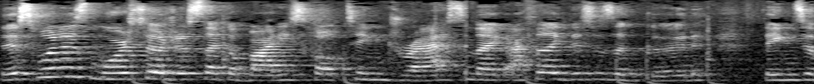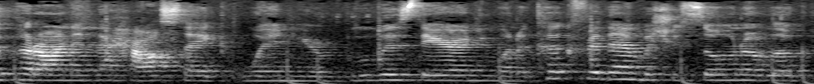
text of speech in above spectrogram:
This one is more so just like a body sculpting dress. Like I feel like this is a good thing to put on in the house like when your boo is there and you want to cook for them, but you still want to look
